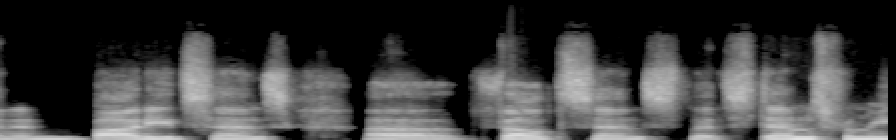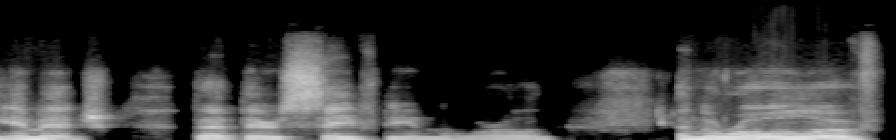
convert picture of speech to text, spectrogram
an embodied sense, felt sense that stems from the image that there's safety in the world. And the role of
